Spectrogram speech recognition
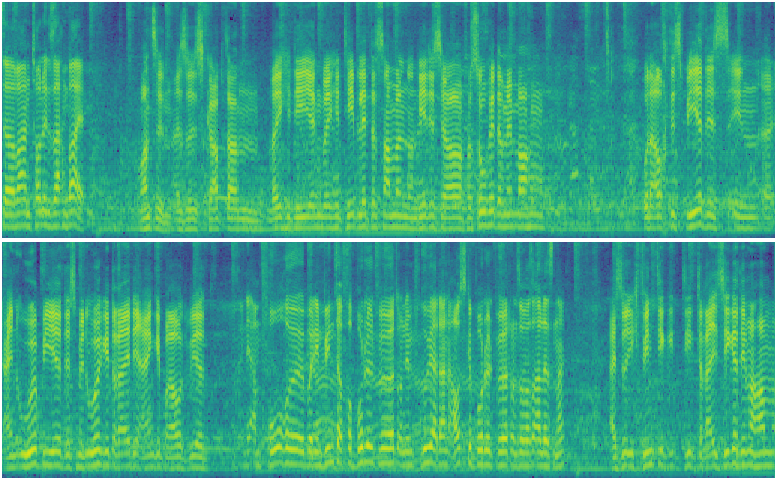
da waren tolle Sachen bei. Wahnsinn. Also es gab dann welche, die irgendwelche Teeblätter sammeln und jedes Jahr Versuche damit machen. Oder auch das Bier, das in äh, ein Urbier, das mit Urgetreide eingebraut wird in der Amphore über den Winter verbuddelt wird und im Frühjahr dann ausgebuddelt wird und sowas alles, ne? Also ich finde die, die drei Sieger, die wir haben,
